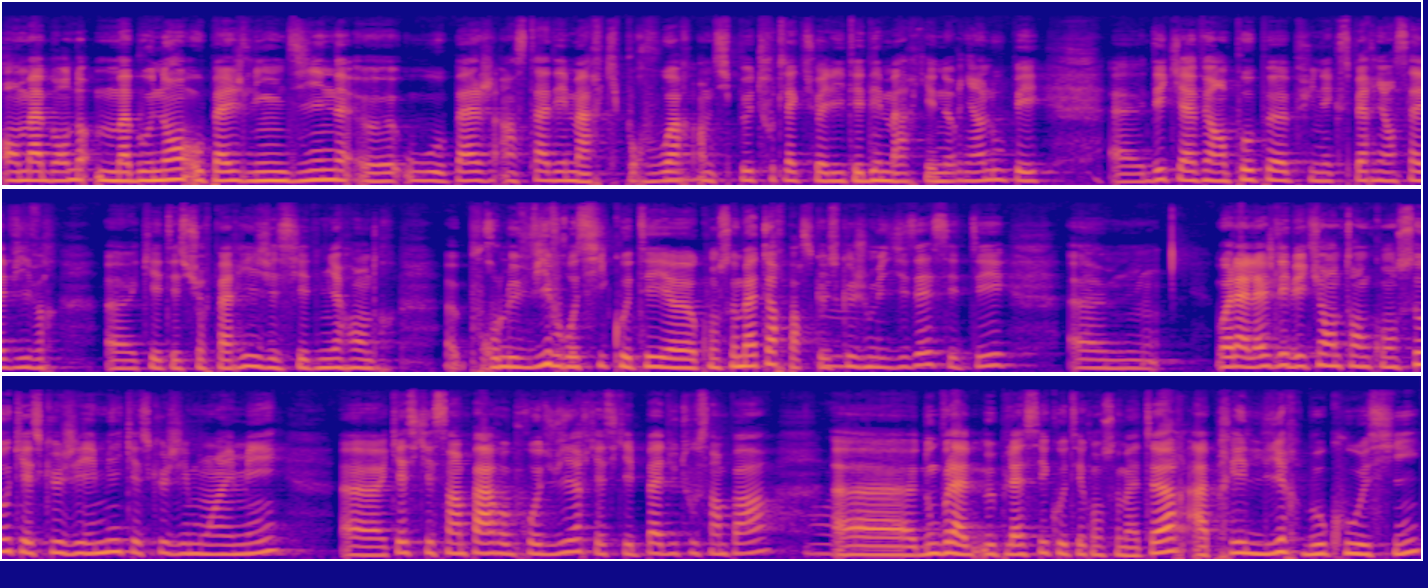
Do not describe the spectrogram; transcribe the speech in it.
en m'abonnant aux pages LinkedIn euh, ou aux pages Insta des marques pour voir un petit peu toute l'actualité des marques et ne rien louper. Euh, dès qu'il y avait un pop-up, une expérience à vivre qui était sur Paris, j'essayais de m'y rendre pour le vivre aussi côté consommateur parce que ce que je me disais c'était voilà là je l'ai vécu en tant que conso, qu'est-ce que j'ai aimé, qu'est-ce que j'ai moins aimé? qu'est-ce qui est sympa à reproduire, qu'est-ce qui est pas du tout sympa? donc voilà, me placer côté consommateur. Après, lire beaucoup aussi.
